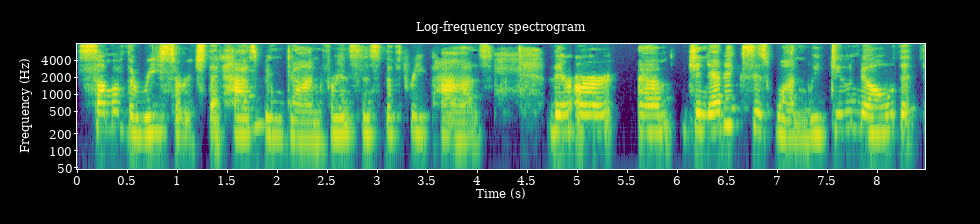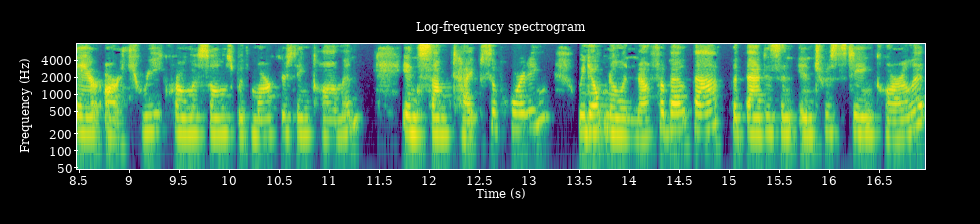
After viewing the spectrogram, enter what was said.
some of the research that has been done, for instance, the three paths. There are um, genetics is one. We do know that there are three chromosomes with markers in common in some types of hoarding. We don't know enough about that, but that is an interesting correlate.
